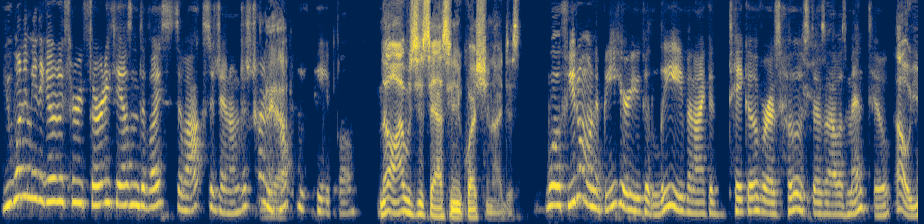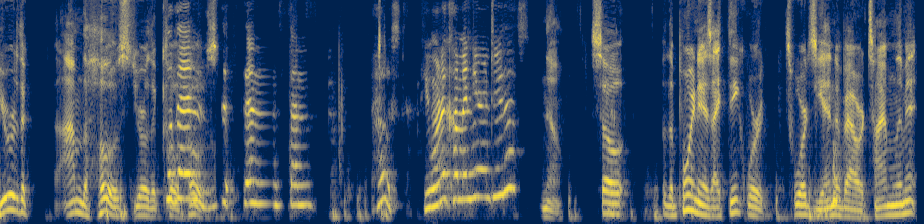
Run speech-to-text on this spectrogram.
you wanted me to go to through 30,000 devices of oxygen i'm just trying to help these people No, I was just asking you a question. I just Well, if you don't want to be here, you could leave and I could take over as host as I was meant to. oh, you're the I'm the host. You're the co-host. th- then, then, host. Do you want to come in here and do this? No. So the point is, I think we're towards the end of our time limit,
